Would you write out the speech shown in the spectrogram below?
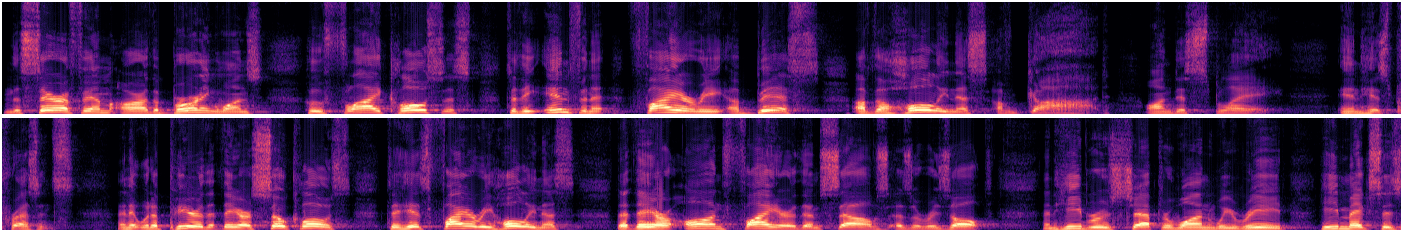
And the seraphim are the burning ones who fly closest to the infinite, fiery abyss of the holiness of God on display in His presence. And it would appear that they are so close to His fiery holiness that they are on fire themselves as a result. In Hebrews chapter 1, we read, He makes His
